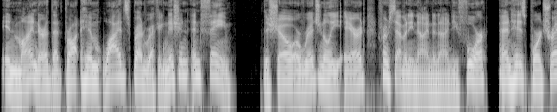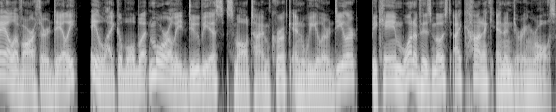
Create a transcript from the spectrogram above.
in Minder that brought him widespread recognition and fame. The show originally aired from 79 to 94, and his portrayal of Arthur Daley, a likable but morally dubious small time crook and wheeler dealer, became one of his most iconic and enduring roles.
